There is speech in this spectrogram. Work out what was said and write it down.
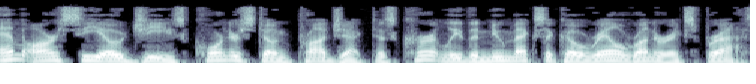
MRCOG's cornerstone project is currently the New Mexico Rail Runner Express.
